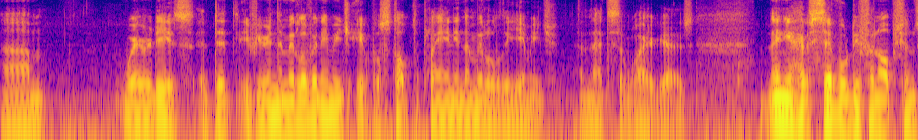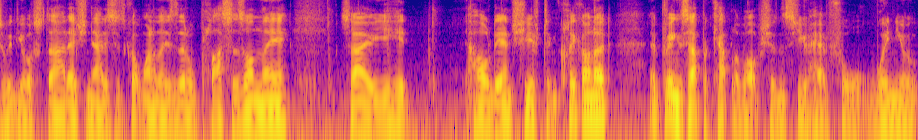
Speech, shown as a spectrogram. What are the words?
Um, where it is. It, if you're in the middle of an image, it will stop the plan in the middle of the image, and that's the way it goes. Then you have several different options with your start. As you notice, it's got one of these little pluses on there. So you hit hold down shift and click on it it brings up a couple of options you have for when you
